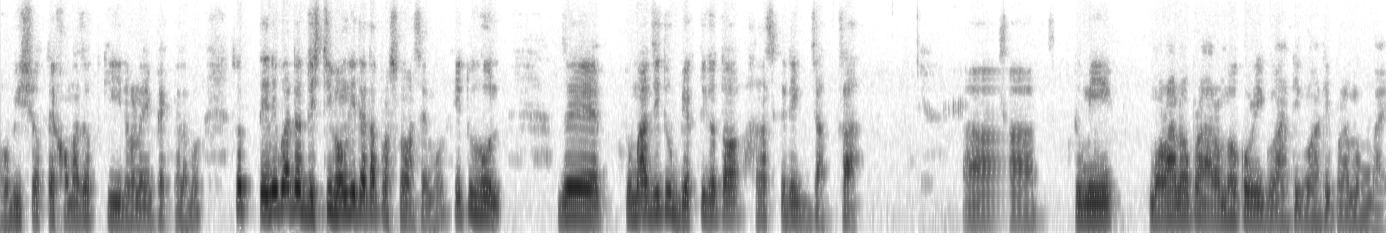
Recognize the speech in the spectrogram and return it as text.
ভৱিষ্যতে সমাজত কি ধৰণে ইম্পেক্ট পেলাব। চ' তেনেকুৱা এটা দৃষ্টিভংগীত এটা প্ৰশ্ন আছে মোৰ। সেইটো হ'ল যে তোমাৰ যিটো ব্যক্তিগত সাংস্কৃতিক যাত্ৰা তুমি মৰাণৰ পৰা আৰম্ভ কৰি গুৱাহাটী গুৱাহাটীৰ পৰা মুম্বাই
